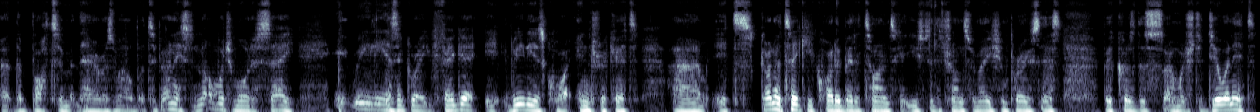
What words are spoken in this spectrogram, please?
at the bottom there as well but to be honest not much more to say it really is a great figure it really is quite intricate um, it's going to take you quite a bit of time to get used to the transformation process because there's so much to do in it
